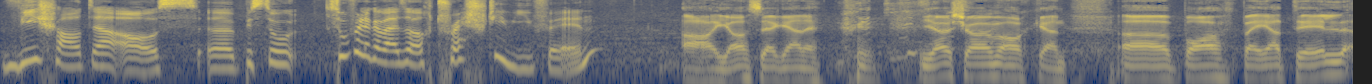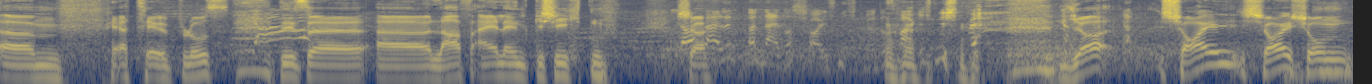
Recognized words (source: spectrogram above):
wie schaut der aus? Äh, bist du zufälligerweise auch Trash-TV-Fan? Ah ja, sehr gerne. ja, schauen wir auch gern. Äh, boah, bei RTL, ähm, RTL Plus, ja. diese äh, Love Island-Geschichten. Love Island? Oh nein, das schaue ich nicht mehr, das mag ich nicht mehr. ja, schaue schau ich schon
